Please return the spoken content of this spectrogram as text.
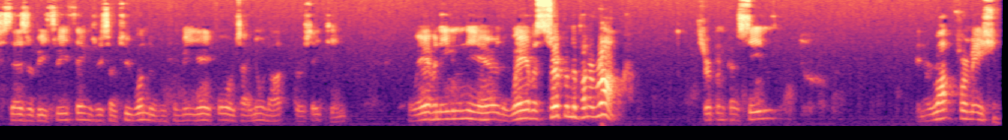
says there be three things which are too wonderful for me, yea, four which I know not, verse 18. The way of an eagle in the air, the way of a serpent upon a rock. Serpent concealed in a rock formation,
